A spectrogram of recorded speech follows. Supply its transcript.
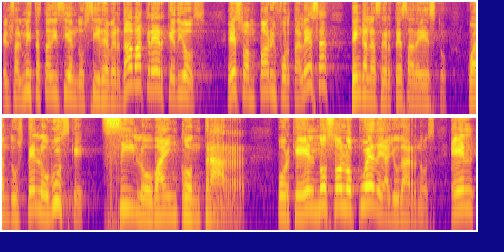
El salmista está diciendo, si de verdad va a creer que Dios es su amparo y fortaleza, tenga la certeza de esto. Cuando usted lo busque, sí lo va a encontrar. Porque Él no solo puede ayudarnos, Él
